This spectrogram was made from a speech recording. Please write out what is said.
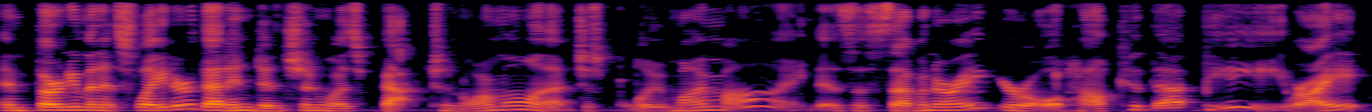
and 30 minutes later, that indention was back to normal, and that just blew my mind. As a seven or eight year old, how could that be, right?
